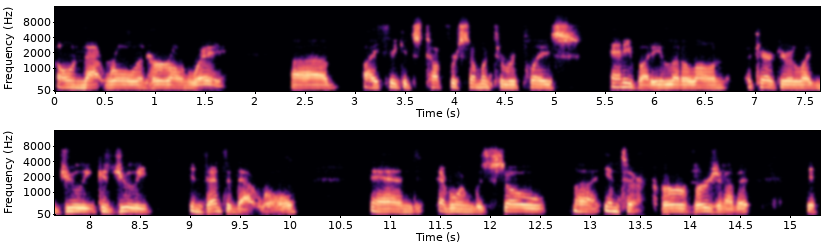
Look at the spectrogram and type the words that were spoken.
own that role in her own way. Uh, I think it's tough for someone to replace anybody, let alone a character like Julie, because Julie invented that role, and everyone was so uh, into her version of it. It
